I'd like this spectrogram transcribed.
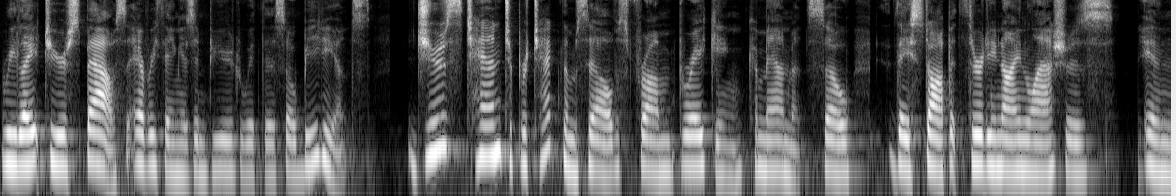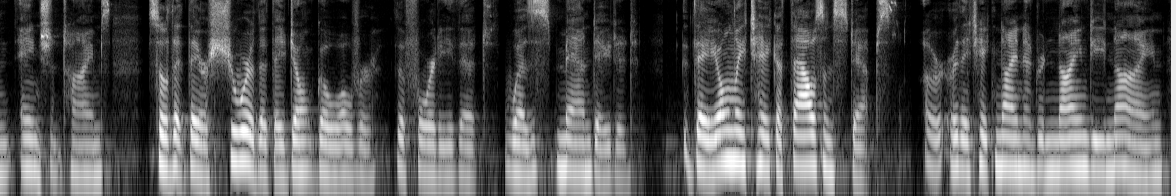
relate to your spouse, everything is imbued with this obedience. Jews tend to protect themselves from breaking commandments, so they stop at 39 lashes in ancient times so that they are sure that they don't go over the 40 that was mandated. They only take a thousand steps, or, or they take 999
